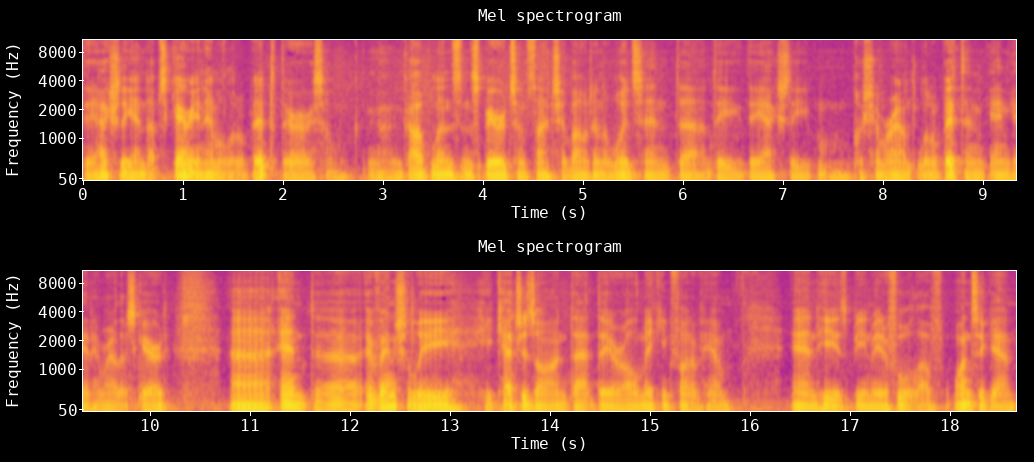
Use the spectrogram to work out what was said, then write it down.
they actually end up scaring him a little bit. There are some goblins and spirits and such about in the woods, and uh, they they actually push him around a little bit and, and get him rather scared. Uh, and uh, eventually, he catches on that they are all making fun of him, and he is being made a fool of once again.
